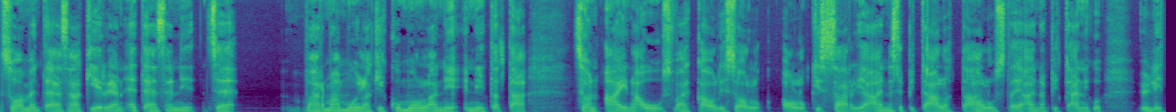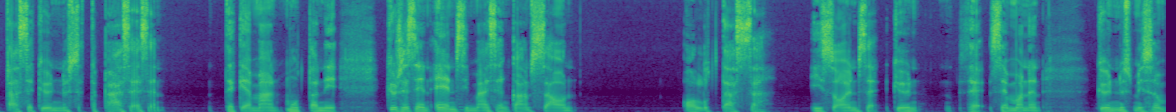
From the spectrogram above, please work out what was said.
suomentaja saa kirjan eteensä, niin se varmaan muillakin kuin mulla, niin, niin tota, se on aina uusi, vaikka olisi ollut, ollutkin sarja. Aina se pitää aloittaa alusta ja aina pitää niin kuin ylittää se kynnys, että pääsee sen tekemään. Mutta niin, kyllä se sen ensimmäisen kanssa on ollut tässä isoin se kyn, se semmoinen kynnys, missä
